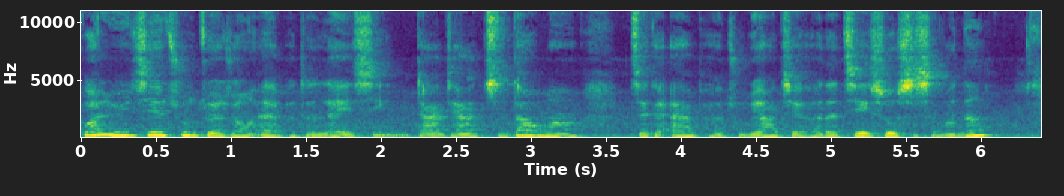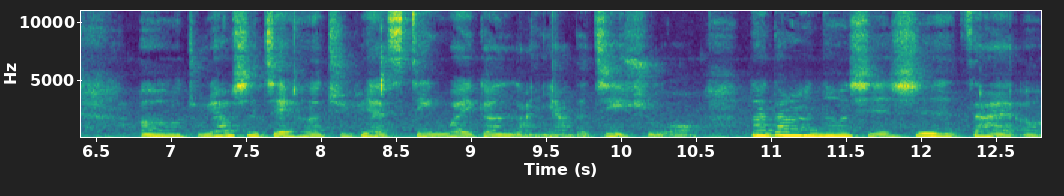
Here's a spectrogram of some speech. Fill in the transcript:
关于接触追踪 App 的类型，大家知道吗？这个 App 主要结合的技术是什么呢？呃，主要是结合 GPS 定位跟蓝牙的技术哦。那当然呢，其实是在呃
